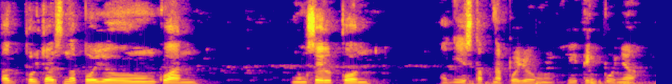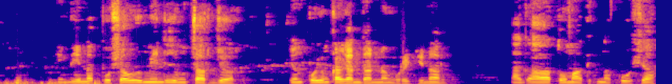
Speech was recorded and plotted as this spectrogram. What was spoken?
pag full charge na po yung kwan, yung cellphone, nag-stop na po yung heating po niya. Hindi na po siya umili yung charger. Yun po yung kagandahan ng original. Nag-automatic na po siya.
